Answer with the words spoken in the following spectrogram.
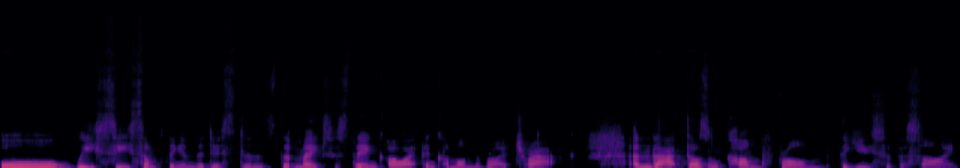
or we see something in the distance that makes us think, oh, I think I'm on the right track. And that doesn't come from the use of a sign.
